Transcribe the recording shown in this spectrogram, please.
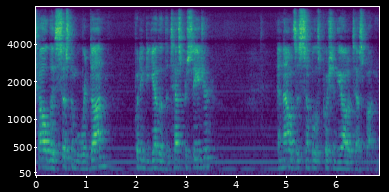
tell the system we're done putting together the test procedure, and now it's as simple as pushing the auto test button.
